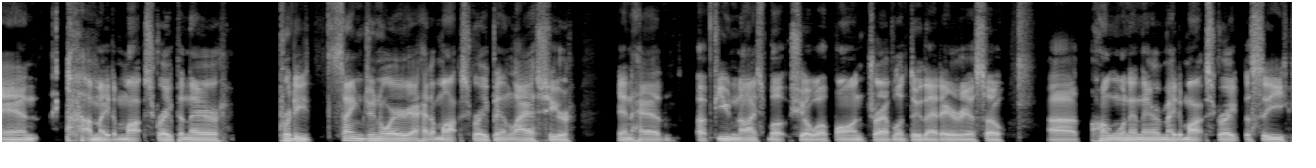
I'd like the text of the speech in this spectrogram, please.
and I made a mock scrape in there. pretty same general area I had a mock scrape in last year and had a few nice bucks show up on traveling through that area. So I hung one in there, made a mock scrape to see,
